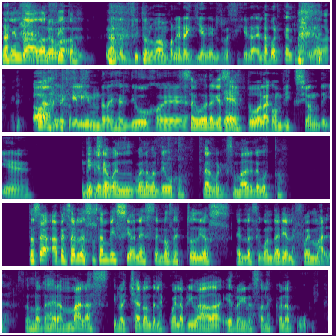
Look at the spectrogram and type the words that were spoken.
Adolfito. Adolfito, lo vamos a poner aquí en el refrigerador, en la puerta del refrigerador. Oh, mire qué lindo es el dibujo. De, Seguro que, sí. Él tuvo la convicción de que. De que, era bueno para el dibujo. Claro, porque a su madre le gustó. Entonces, a pesar de sus ambiciones en los estudios, en la secundaria les fue mal. Sus notas eran malas y lo echaron de la escuela privada y regresó a la escuela pública.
